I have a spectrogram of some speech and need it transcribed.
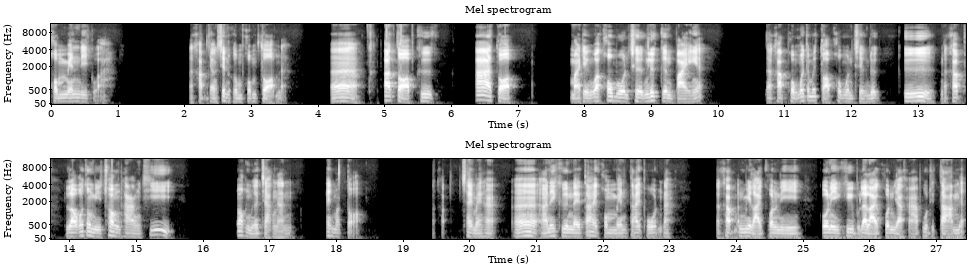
คอมเมนต์ดีกว่านะครับ อย่างเช่นผมผมตอบนะอ่าถ้าตอบคือถ้าตอบหมายถึงว่าข้อมูลเชิงลึกเกินไปเงี้ยนะครับ ผมก็จะไม่ตอบข้อมูลเชิงลึกคือนะครับ เราก็ต้องมีช่องทางที่นอกเหนือจากนั้นให้มาตอบนะครับ ใช่ไหมฮะอ่าอันนี้คือในใต้คอมเมนต์ใต้โพสต์นะนะครับ มันมีหลายกรณีกรณีคือหลายๆคนอยากหาผู้ติดตามเนี่ย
